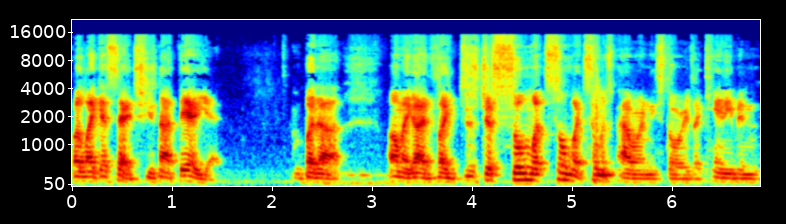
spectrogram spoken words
But like I said, she's not there yet. But uh, oh my god, like just just so much, so much, so much power in these stories. I can't even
